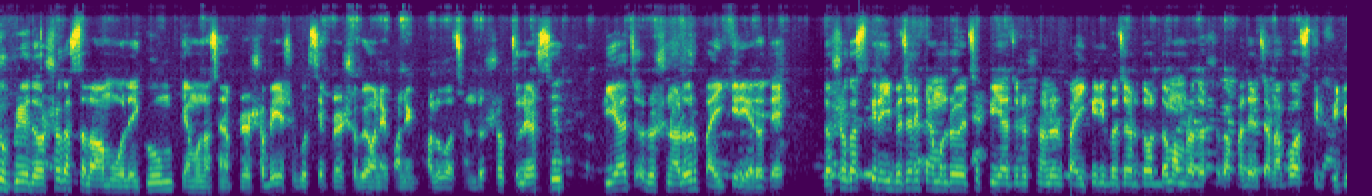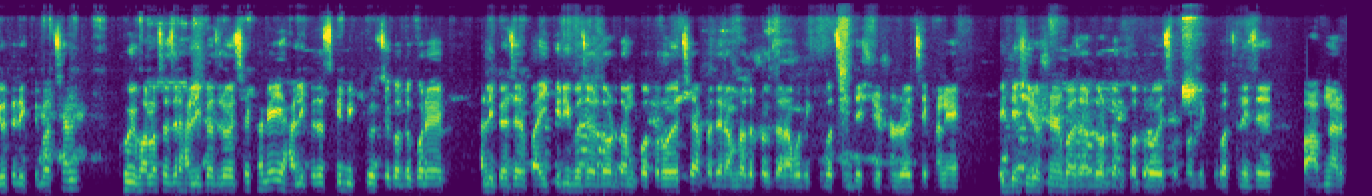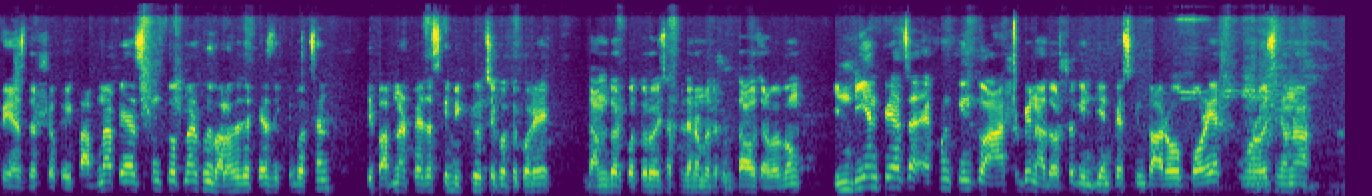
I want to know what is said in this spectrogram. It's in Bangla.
সুপ্রিয় দর্শক, আসসালামু আলাইকুম। কেমন আছেন আপনারা সবাই? আশা করছি আপনারা সবাই অনেক অনেক ভালো আছেন। দর্শক, চলে আসছি পেঁয়াজ, রসুন, আলুর পাইকারি আড়তে দর্শক, আজকের এই বাজারে কেমন রয়েছে? পেঁয়াজ, রসুন, আলুর পাইকারি বাজার দরদাম আমরা দর্শক আপনাদের জানাব। আজকের ভিডিওতে দেখতে পাচ্ছেন, খুবই ভালো সাইজের হালি পেঁয়াজ রয়েছে এখানে। এই হালি পেঁয়াজ আজকে বিক্রি হচ্ছে কত করে? হালি পেঁয়াজের পাইকারি বাজার দরদাম কত রয়েছে? আপনাদের আমরা দর্শক জানাব। দেখতে পাচ্ছেন, দেশি রসুন রয়েছে এখানে। এই দেশি রসুনের বাজার দরদাম কত রয়েছে? দেখতে পাচ্ছেন, এই যে পাবনার পেঁয়াজ, দর্শক। এই পাবনার পেঁয়াজ কিন্তু আপনার খুবই ভালো সাইজের পেঁয়াজ দেখতে পাচ্ছেন যে পাবনার পেঁয়াজ আজকে বিক্রি হচ্ছে কত করে, দাম দর কত রয়েছে আপনাদের আমরা দর্শক তাও জানাব। এবং ইন্ডিয়ান পেঁয়াজ এখন কিন্তু আসবে না দর্শক। ইন্ডিয়ান পেঁয়াজ কিন্তু আরও পরে রয়েছে, কেননা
